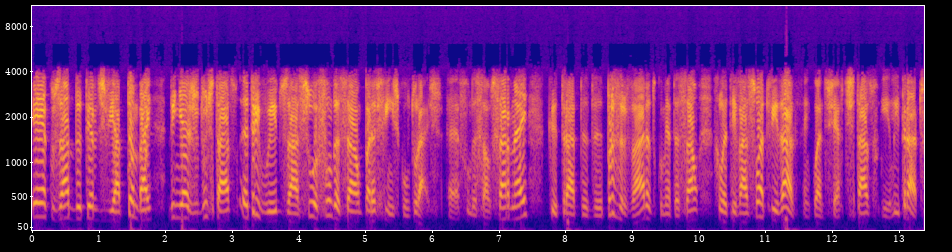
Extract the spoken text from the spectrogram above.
é acusado de ter desviado também dinheiros do Estado atribuídos à sua fundação para fins culturais. A Fundação Sarney, que trata de preservar a documentação relativa à sua atividade enquanto chefe de Estado e literato,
